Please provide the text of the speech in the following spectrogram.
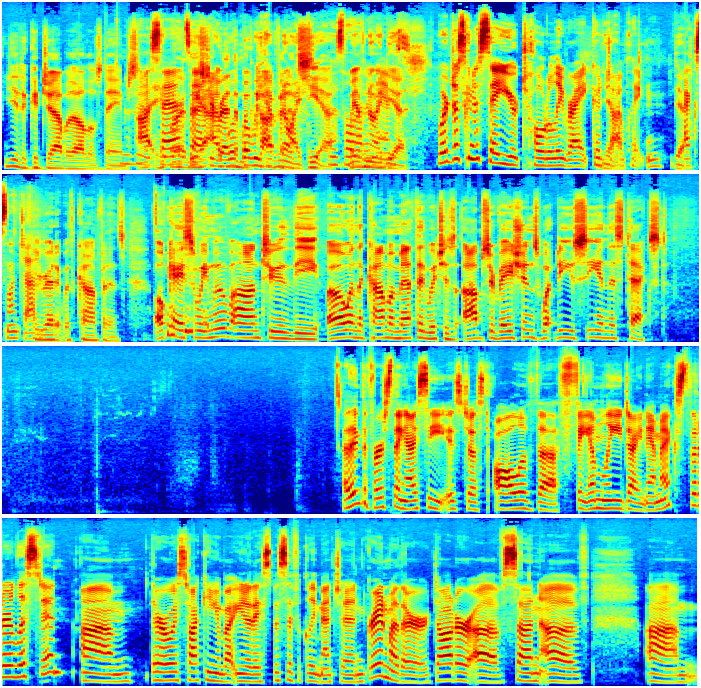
you did a good job with all those names. I was gonna Or at least you yeah, read them but with we have no idea. We have no names. idea. We're just going to say you're totally right. Good Yeah. job, Clayton. Yeah. Excellent job. You read it with confidence. Okay, so we move on to the O and the comma method, which is observations. What do you see in this text? I think the first thing I see is just all of the family dynamics that are listed. Um, they're always talking about, you know, they specifically mention grandmother, daughter of, son of, um,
